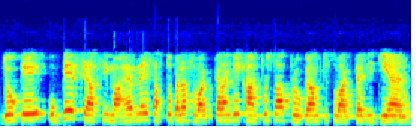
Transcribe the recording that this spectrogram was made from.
ਜੋ ਕਿ ਉੱਗੇ ਸਿਆਸੀ ਮਾਹਿਰ ਨੇ। ਸਭ ਤੋਂ ਪਹਿਲਾਂ ਸਵਾਗਤ ਕਰਾਂਗੇ। ਖਾਨਪੁਰ ਸਾਹਿਬ ਪ੍ਰੋਗਰਾਮ 'ਚ ਸਵਾਗਤ ਹੈ ਜੀ। ਜੀ ਆਇਆਂ ਨੂੰ।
